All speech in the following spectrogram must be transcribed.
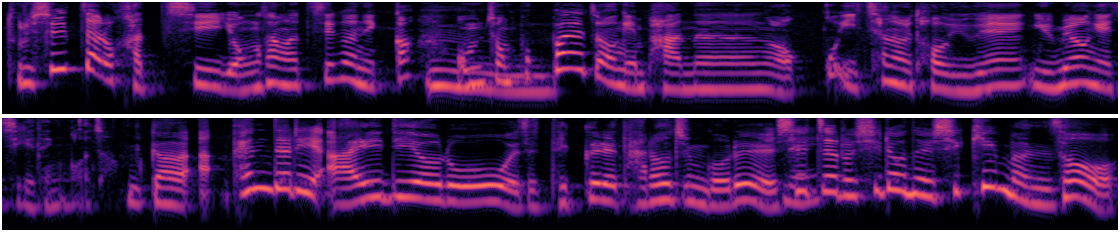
둘이 실제로 같이 영상을 찍으니까 음. 엄청 폭발적인 반응을 얻고 이 채널이 더 유행, 유명해지게 된 거죠. 그러니까 아- 팬들이 아이디어로 이제 댓글에 달아준 거를 실제로 실현을 시키면서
